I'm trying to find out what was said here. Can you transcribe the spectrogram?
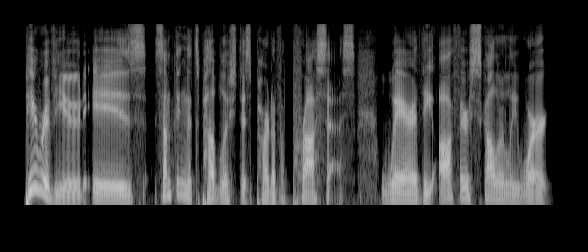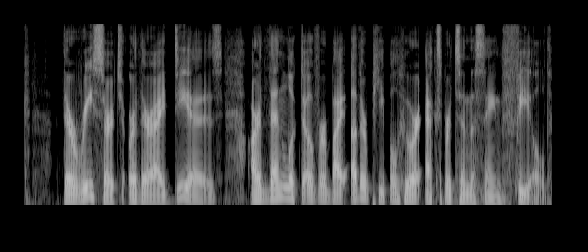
peer reviewed is something that's published as part of a process where the author's scholarly work, their research, or their ideas are then looked over by other people who are experts in the same field.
